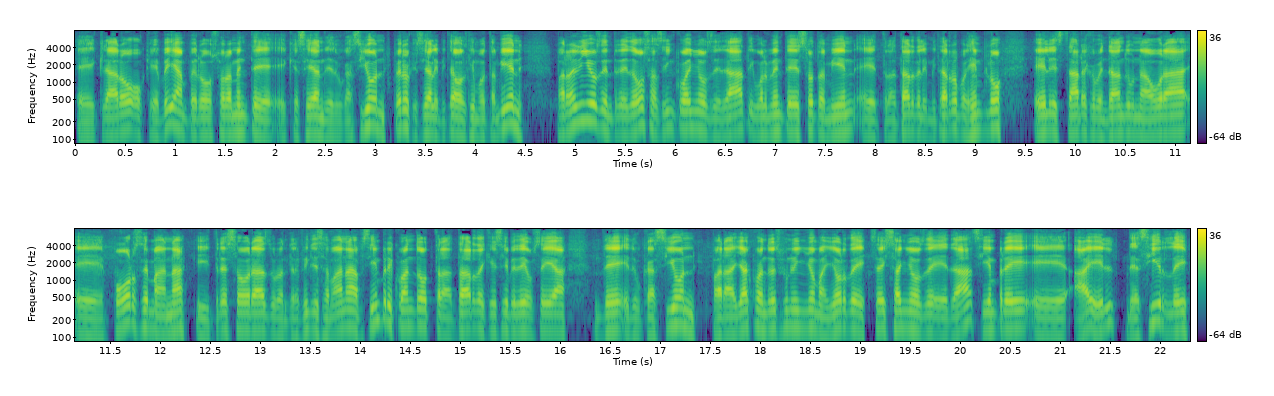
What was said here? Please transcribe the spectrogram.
eh, claro, o que vean, pero solamente que sean de educación, pero que sea limitado el tiempo también. Para niños de entre 2 a 5 años de edad, igualmente esto también tratar de limitarlo. Por ejemplo, él está recomendando una hora por semana y tres horas durante el fin de semana, siempre y cuando tratar de que ese video sea de educación. Para ya cuando es un niño mayor de 6 años de edad, siempre eh, a él decirle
